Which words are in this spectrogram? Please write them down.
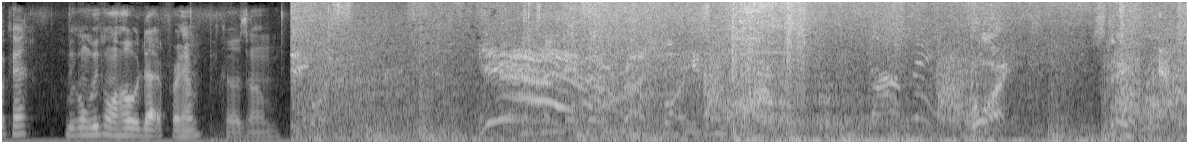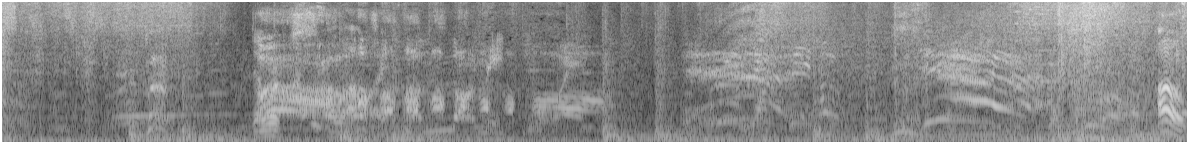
Okay, we gonna we gonna hold that for him because um. Boy, stay focused. That works a lot. Mommy boy. Oh,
